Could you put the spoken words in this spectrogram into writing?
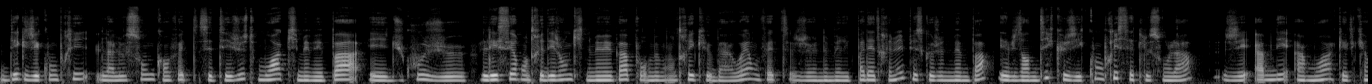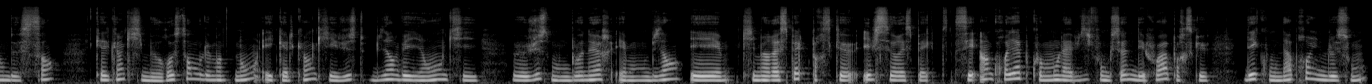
dès que j'ai compris la leçon qu'en fait c'était juste moi qui m'aimais pas et du coup je laissais rentrer des gens qui ne m'aimaient pas pour me montrer que bah ouais en fait je ne mérite pas d'être aimée puisque je ne m'aime pas, et bien dès que j'ai compris cette leçon là, j'ai amené à moi quelqu'un de sain, quelqu'un qui me ressemble maintenant et quelqu'un qui est juste bienveillant, qui veut juste mon bonheur et mon bien et qui me respecte parce qu'il se respecte. C'est incroyable comment la vie fonctionne des fois parce que dès qu'on apprend une leçon,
